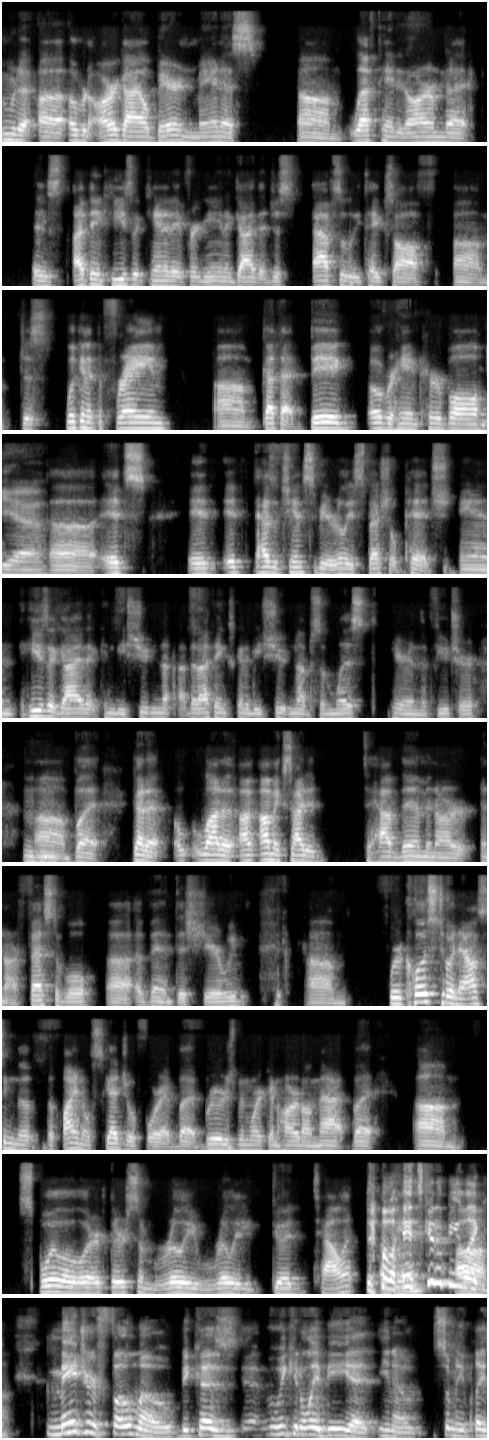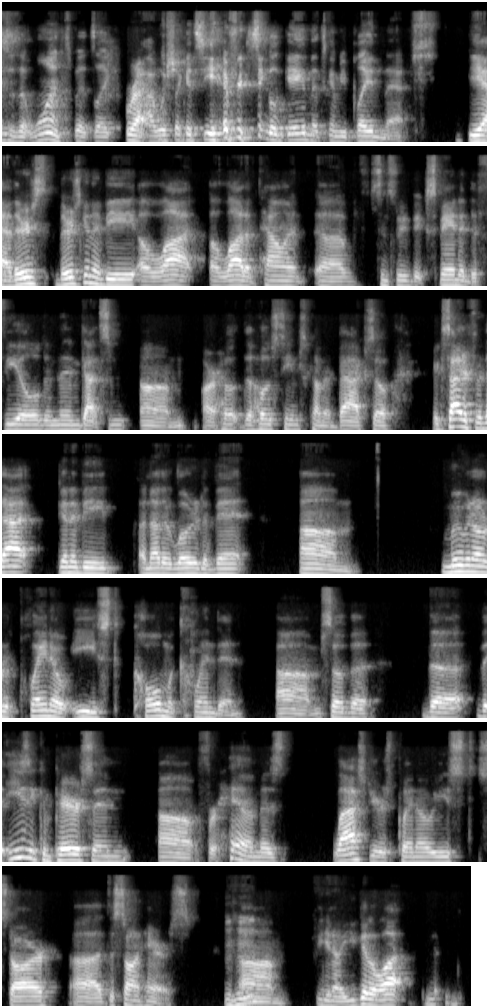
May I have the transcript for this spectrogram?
over to uh, over to Argyle, Baron Manis, um, left-handed arm that is I think he's a candidate for being a guy that just absolutely takes off. Um, just looking at the frame, um, got that big overhand curveball. Yeah, uh, it's it it has a chance to be a really special pitch, and he's a guy that can be shooting that I think is going to be shooting up some list here in the future. Mm-hmm. Uh, but got a, a lot of I'm, I'm, excited to have them in our in our festival uh, event this year. We've um, we're close to announcing the the final schedule for it, but Brewer's been working hard on that. But um, spoiler alert, there's some really really good talent. Oh, it's gonna be like um, major FOMO because we can only be at you know so many places at once. But it's like, right. I wish I could see every single game that's gonna be played in that. Yeah, there's there's going to be a lot a lot of talent uh, since we've expanded the field and then got some um our ho- the host teams coming back. So excited for that. Going to be another loaded event. Um, moving on to Plano East, Cole McClendon. Um, so the the the easy comparison uh, for him is last year's Plano East star, uh, Desan Harris. Mm-hmm. Um, you know, you get a lot,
